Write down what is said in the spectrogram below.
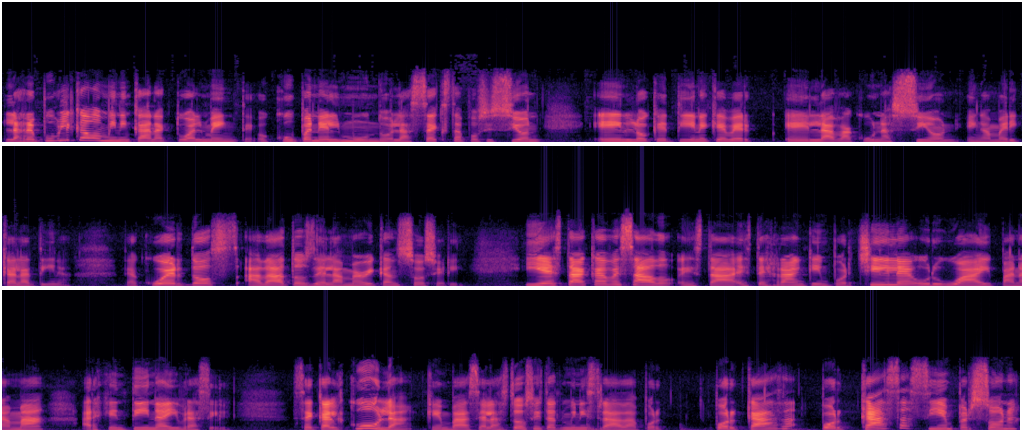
la República Dominicana actualmente ocupa en el mundo la sexta posición en lo que tiene que ver eh, la vacunación en América Latina de acuerdo a datos de la American Society. Y está encabezado está este ranking por Chile, Uruguay, Panamá, Argentina y Brasil. Se calcula que en base a las dosis administradas por, por, casa, por casa 100 personas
